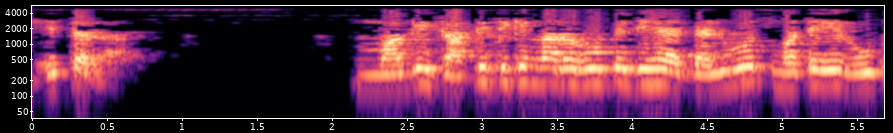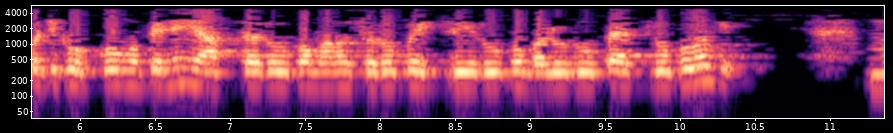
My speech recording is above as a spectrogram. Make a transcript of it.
හිතලා මගේ ගති ටිකෙන් අර රූපෙ දිහා බැලුවොත් මට ඒ රූප ටික ඔක්කොම පෙනේ අස්ස රූප, මනුස්ස රූප, ස්ත්‍රී රූප, බලු රූප, ඇත් රූප වගේ. මම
